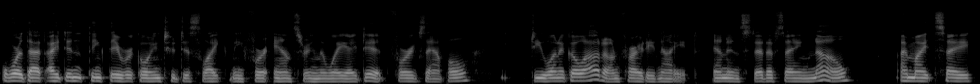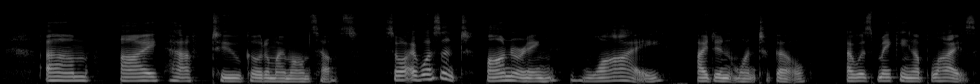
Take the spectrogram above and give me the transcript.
or that I didn't think they were going to dislike me for answering the way I did. For example, do you want to go out on Friday night? And instead of saying no, I might say, um, I have to go to my mom's house. So I wasn't honoring why I didn't want to go. I was making up lies.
